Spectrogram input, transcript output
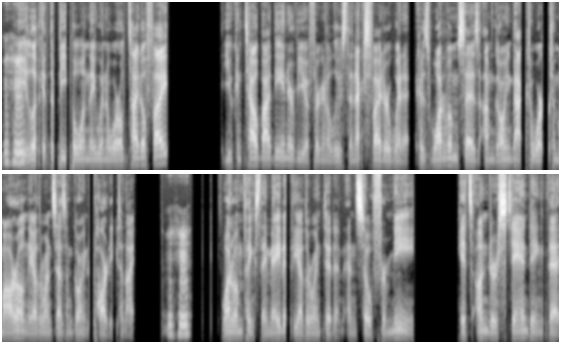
Mm-hmm. You look at the people when they win a world title fight, you can tell by the interview if they're going to lose the next fight or win it. Because one of them says, I'm going back to work tomorrow, and the other one says, I'm going to party tonight. Mm-hmm. One of them thinks they made it, the other one didn't. And so for me, it's understanding that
